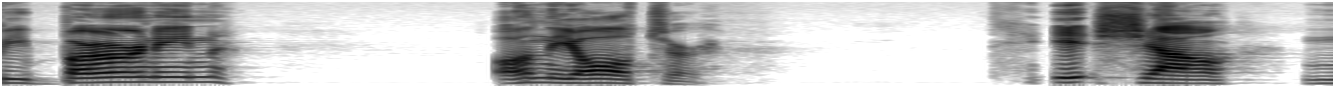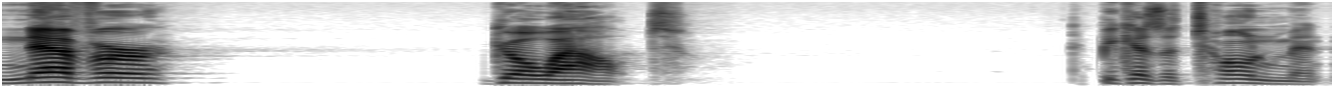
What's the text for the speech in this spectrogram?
be burning on the altar, it shall never go out because atonement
